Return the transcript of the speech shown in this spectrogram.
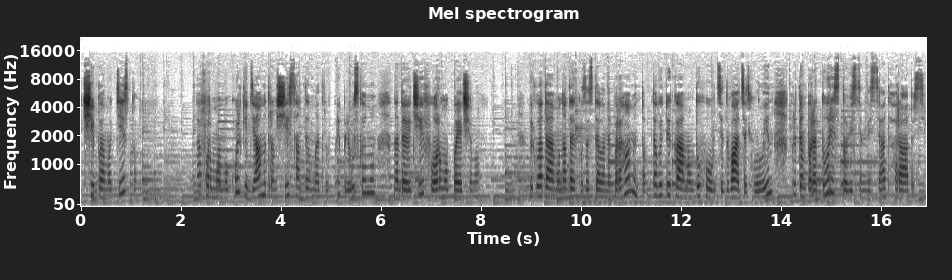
Відщіпуємо тісто та формуємо кульки діаметром 6 см, приплюскуємо, надаючи форму печива. Викладаємо на деко застелене пергаментом та випікаємо в духовці 20 хвилин при температурі 180 градусів.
